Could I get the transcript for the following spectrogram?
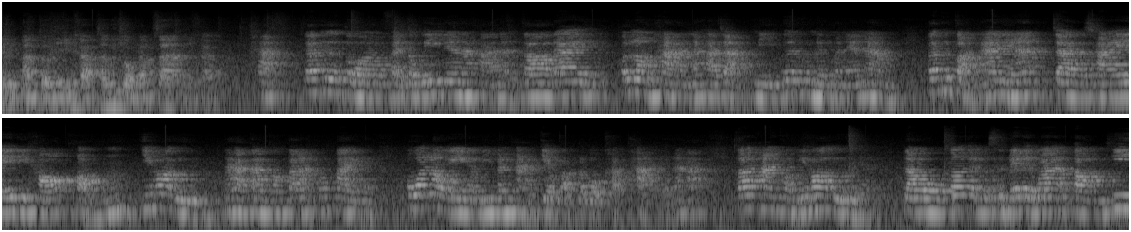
ผลิตภัณฑ์ตัวนี้ให้กับท่านผู้ชมรับทราบหน่อยครับค่ะก็คือตัวไฟโตวีเนี่ยนะคะนันก็ได้ทดลองทานนะคะจากมีเพื่อนคนหนึ่งมาแนะนำก็คือก่อนหน้านี้จะใช้ดีท็อกของยี่ห้ออื่นนะคะตามท้องตลาดทั่วไปเนี่ยเพ ราะว่าเราเองมีปัญหาเกี่ยวกับระบบขับถ่ายนะคะ ก็ทานของยี่ห้ออื่นเนี่ยเราก็จะรู้สึกได้เลยว่าตอนที่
